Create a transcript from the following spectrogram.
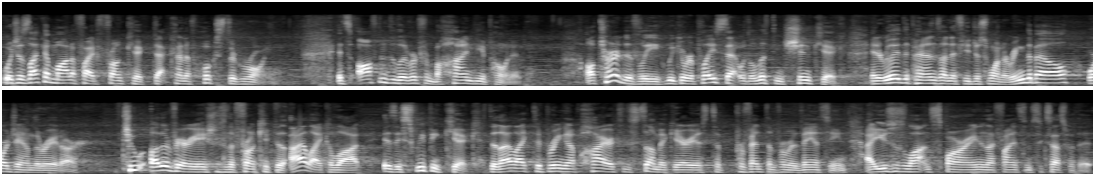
which is like a modified front kick that kind of hooks the groin. It's often delivered from behind the opponent. Alternatively, we can replace that with a lifting shin kick, and it really depends on if you just want to ring the bell or jam the radar. Two other variations of the front kick that I like a lot is a sweeping kick that I like to bring up higher to the stomach areas to prevent them from advancing. I use this a lot in sparring and I find some success with it.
